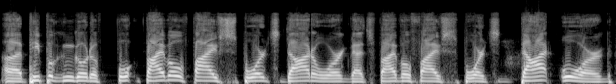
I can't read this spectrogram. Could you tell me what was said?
uh, people can go to 505sports.org. That's 505sports.org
